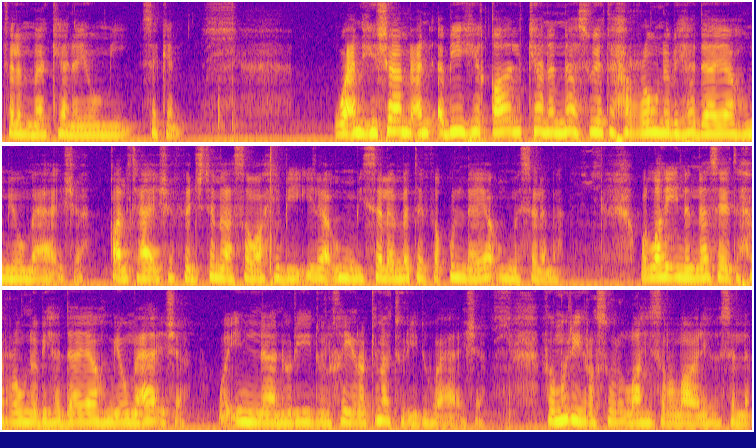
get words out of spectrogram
فلما كان يومي سكن. وعن هشام عن أبيه قال كان الناس يتحرون بهداياهم يوم عائشة. قالت عائشة فاجتمع صواحبي إلى أم سلمة فقلنا يا أم سلمة والله إن الناس يتحرون بهداياهم يوم عائشة وإنا نريد الخير كما تريده عائشة. فمري رسول الله صلى الله عليه وسلم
